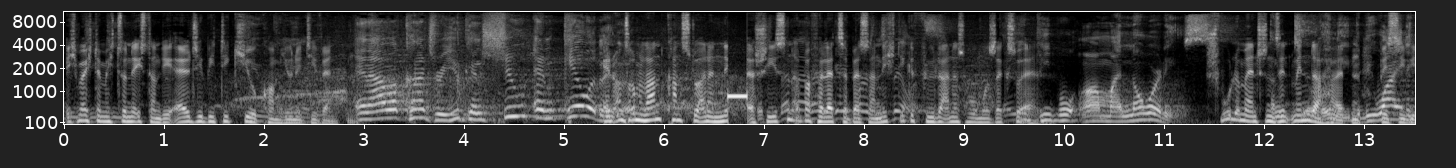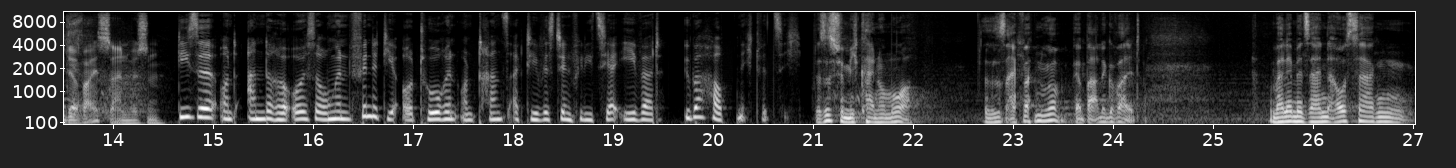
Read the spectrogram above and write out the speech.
Ich möchte mich zunächst an die LGBTQ-Community wenden. In unserem Land kannst du einen Nick erschießen, aber verletze besser nicht die Gefühle eines Homosexuellen. Schwule Menschen sind Minderheiten, bis sie wieder weiß sein müssen. Diese und andere Äußerungen findet die Autorin und Transaktivistin Felicia Ewert überhaupt nicht witzig. Das ist für mich kein Humor. Das ist einfach nur verbale Gewalt weil er mit seinen Aussagen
